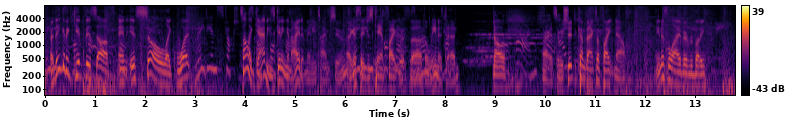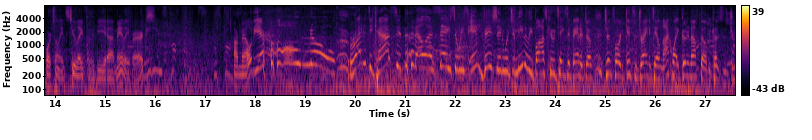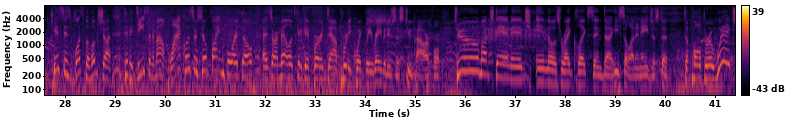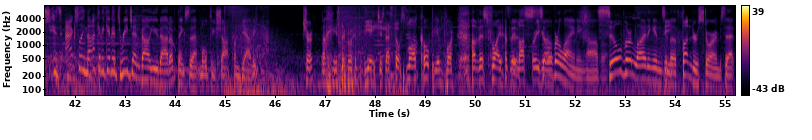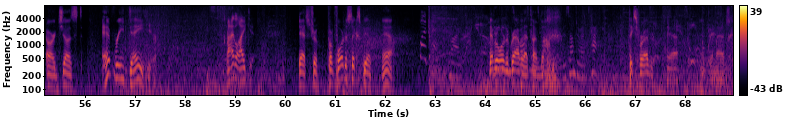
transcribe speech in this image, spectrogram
Are they gonna give this up? And if so, like what? It's not like Gabby's getting an item anytime soon. I guess they just can't fight with uh, the Lina dead. No. All right, so we should come back to fight now. Lina's alive, everybody. Fortunately, it's too late for the uh, melee barracks. Armel. Oh, the arrow! Oh, no! Right as he casted that LSA, so he's in vision, which immediately Bosku takes advantage of. Forward, gets the Dragon Tail. Not quite good enough, though, because Kisses plus the hook shot did a decent amount. Blacklist are still fighting for it, though, as Armel is going to get burned down pretty quickly. Raven is just too powerful. Too much damage in those right clicks, and uh, he still at an Aegis to, to pull through, which is actually not going to get its regen valued out of, thanks to that multi-shot from Gabby. Sure. He's never went to the H's. That's the small copium part of this fight. That's they lost three silver heroes. lining of Silver lining indeed. the thunderstorms that are just every day here. I like it. Yeah, it's true. From 4 to 6 p.m. Yeah. Never ordered Radiant's grab at that time, though. tower is under attack. Takes forever. Yeah. I can imagine.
